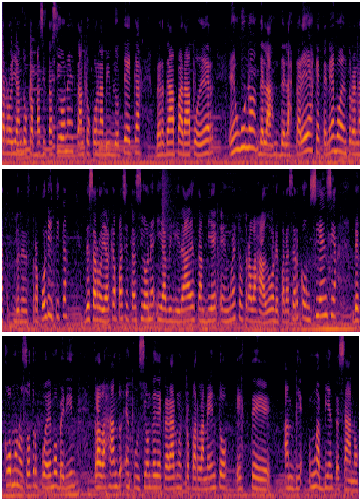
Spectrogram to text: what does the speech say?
Desarrollando capacitaciones, tanto con la biblioteca, ¿verdad? Para poder, es una de, las, de las tareas que tenemos dentro de nuestra, política, desarrollar capacitaciones y habilidades también en nuestros trabajadores para hacer conciencia de cómo nosotros podemos venir trabajando en función de declarar nuestro Parlamento este, un ambiente sano.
